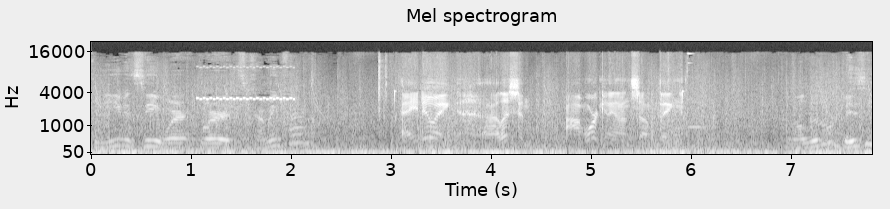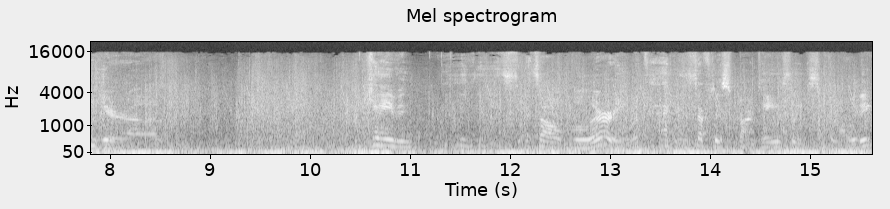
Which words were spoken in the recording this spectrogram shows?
Can you even see where where it's coming from? How you doing? Uh, listen, I'm working on something. I'm a little busy here. Uh, you can't even... It's, it's all blurry. What the heck is this stuff just spontaneously exploding?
